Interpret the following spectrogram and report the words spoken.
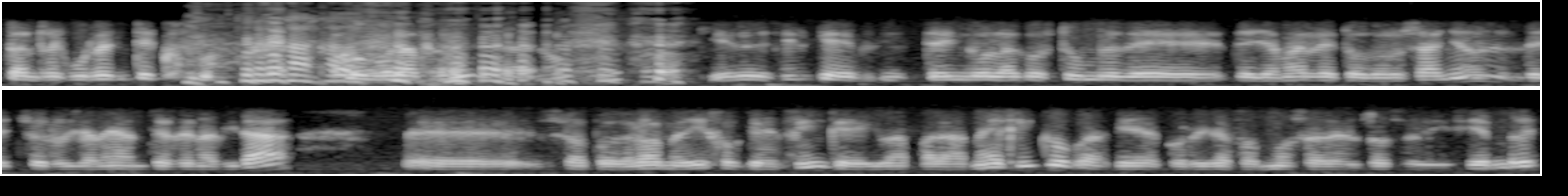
tan recurrente como, como la pregunta, ¿no? Quiero decir que tengo la costumbre de, de llamarle todos los años, de hecho lo llamé antes de Navidad, eh, su apoderado me dijo que, en fin, que iba para México, para aquella corrida famosa del 12 de diciembre,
